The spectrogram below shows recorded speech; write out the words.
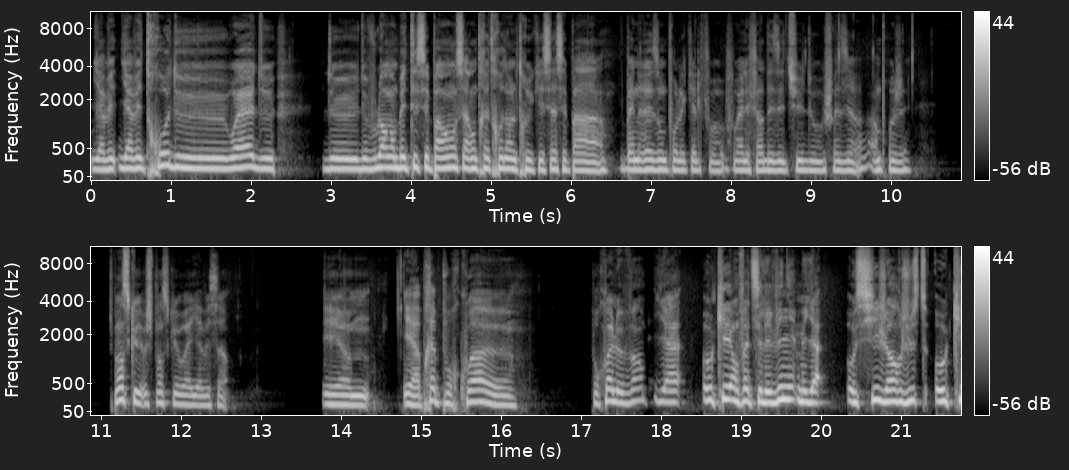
il y avait il y avait trop de ouais de de, de, vouloir embêter ses parents, ça rentrait trop dans le truc. Et ça, c'est pas, pas une raison pour laquelle faut, faut aller faire des études ou choisir un projet. Je pense que, je pense que ouais, il y avait ça. Et, euh, et après, pourquoi, euh, pourquoi le vin? Il y a, ok, en fait, c'est les vignes, mais il y a aussi, genre, juste, ok,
